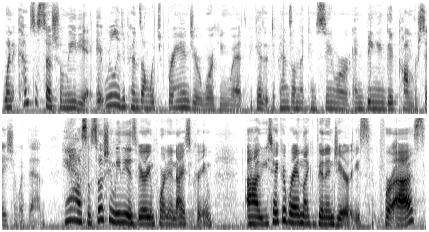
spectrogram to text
when it comes to social media, it really depends on which brand you're working with because it depends on the consumer and being in good conversation with them. Yeah, so social media is very important in ice cream. Uh, you take a brand like Ben and Jerry's. For us,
